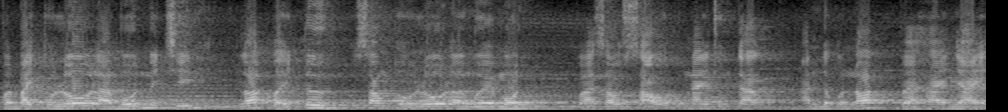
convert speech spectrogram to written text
Còn bạch thổ lô là 49 lót 74 xong thổ lô là 11 và 66 hôm nay chúng ta ăn được con lót về hai nháy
